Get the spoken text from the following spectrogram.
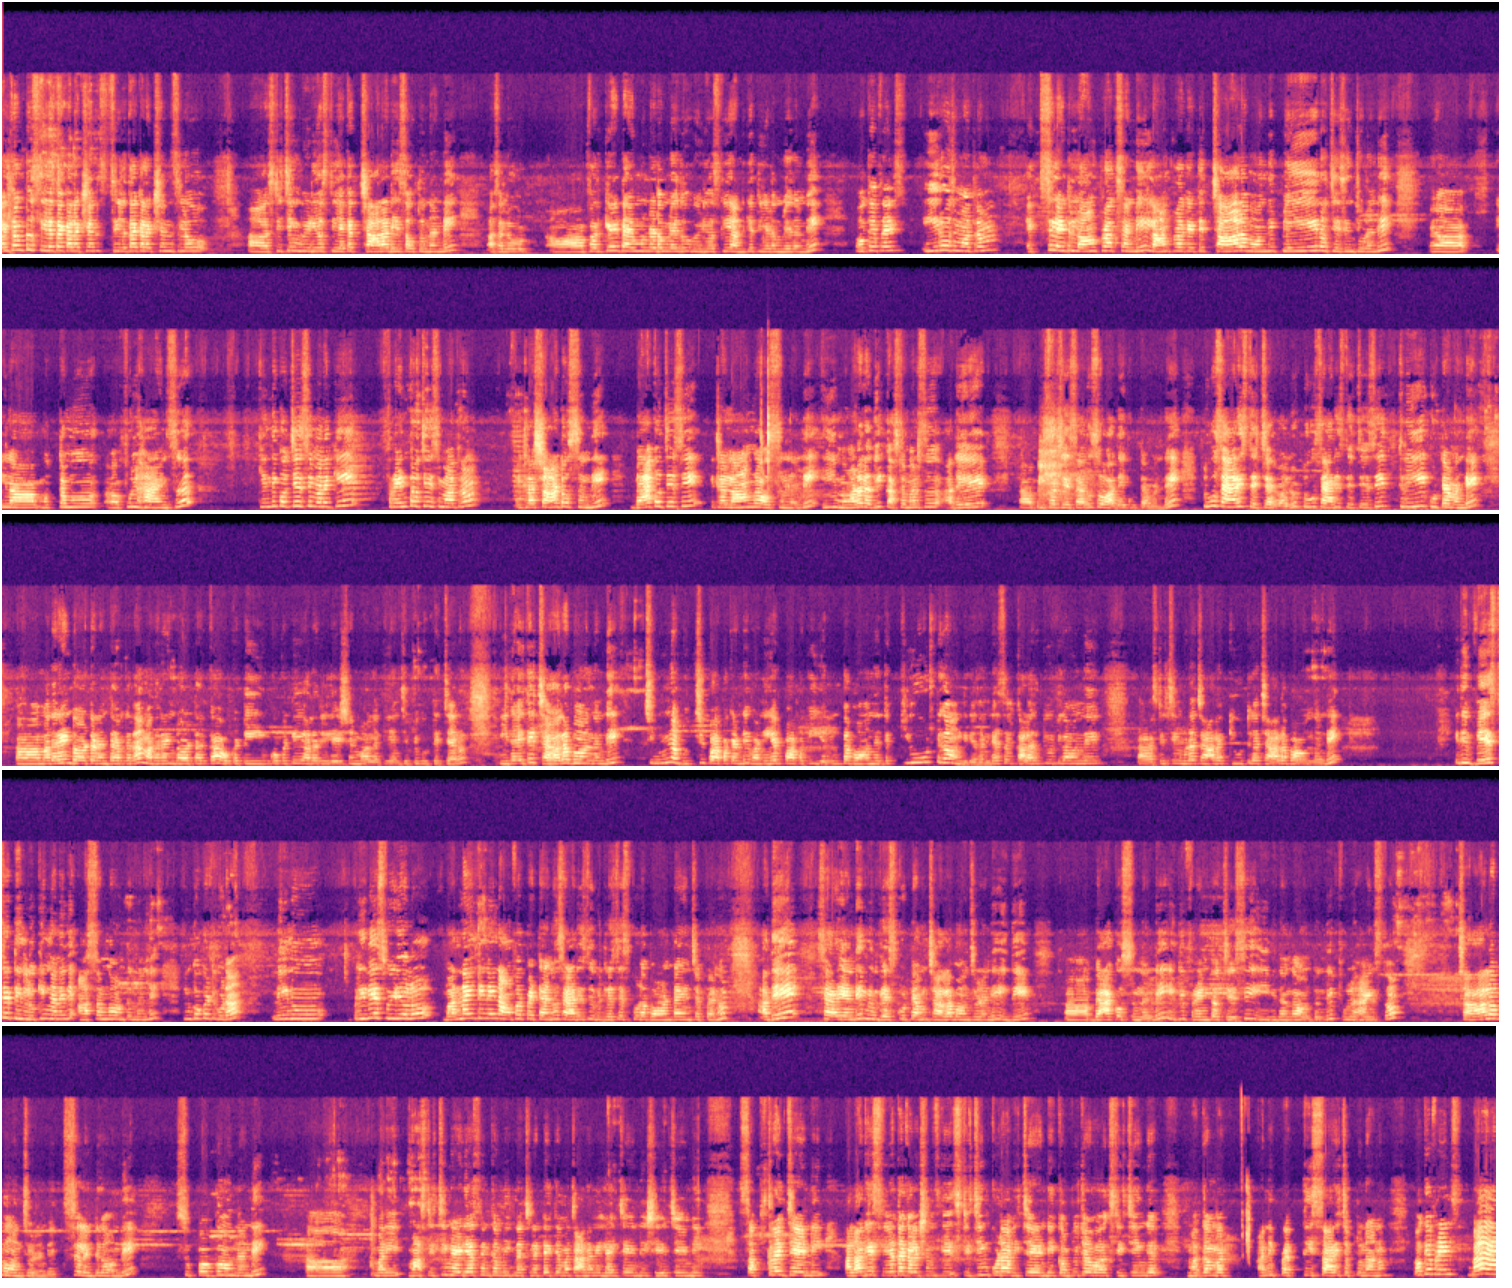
Welcome to Srilatha collections Srilatha కలెక్షన్స్లో stitching videos తీయక చాలా days అవుతుందండి. అసలు ఫర్కే టైం ఉండడం లేదు వీడియోస్కి అందుకే తీయడం లేదండి. ఓకే ఫ్రెండ్స్ ఈరోజు మాత్రం ఎక్సలెంట్ లాంగ్ ఫ్రాక్స్ అండి. లాంగ్ ఫ్రాక్ అయితే చాలా బాగుంది. ప్లెయిన్ వచ్చేసింది చూడండి. ఇలా మొత్తము ఫుల్ హ్యాండ్స్ కిందికి వచ్చేసి మనకి ఫ్రంట్ వచ్చేసి మాత్రం ఇట్లా షార్ట్ వస్తుంది. బ్యాక్ వచ్చేసి ఇట్లా లాంగ్గా వస్తుందండి. ఈ మోడల్ అది కస్టమర్స్ అదే ప్రిఫర్ చేశారు సో అదే కుట్టామండి. టూ శారీస్ తెచ్చారు వాళ్ళు. టూ శారీస్ తెచ్చేసి త్రీ కుట్టామండి. మదర్ అండ్ డాటర్ అంటారు కదా మదర్ అండ్ డాటర్గా ఒకటి ఇంకొకటి వాళ్ళ రిలేషన్ వాళ్ళకి అని చెప్పి కుట్టించారు ఇదైతే చాలా బాగుందండి. చిన్న బుచ్చి పాపకండి. వన్ ఇయర్ పాపకి ఎంత బాగుంది ఎంత క్యూట్గా ఉంది కదండి. అసలు కలర్ క్యూట్గా ఉంది. స్టిచ్చింగ్ కూడా చాలా క్యూట్గా చాలా బాగుందండి. ఇది వేస్తే దీని లుకింగ్ అనేది ఆసంగా ఉంటుందండి. ఇంకొకటి కూడా నేను ప్రీవియస్ వీడియోలో వన్ నైంటీ నైన్ ఆఫర్ పెట్టాను. శారీస్ ఇవి డ్రెస్సెస్ కూడా బాగుంటాయని చెప్పాను. అదే శారీ అండి మేము డ్రెస్ కుట్టాము. చాలా బాగుంది చూడండి. ఇది బ్యాక్ వస్తుందండి. ఇది ఫ్రంట్ వచ్చేసి ఈ విధంగా ఉంటుంది ఫుల్ హ్యాండ్స్తో చాలా బాగుంది చూడండి. ఎక్సలెంట్గా ఉంది. సూపర్గా ఉందండి. మరి మా స్టిచ్చింగ్ ఐడియాస్ కనుక మీకు నచ్చినట్టయితే మా ఛానల్ని లైక్ చేయండి షేర్ చేయండి సబ్స్క్రైబ్ చేయండి. అలాగే శ్రీలత కలెక్షన్స్కి స్టిచ్చింగ్ కూడా విచ్చేయండి. కంప్యూటర్ వర్క్ స్టిచ్చింగ్ మగ్గం వర్క్ అని ప్రతిసారి చెప్తున్నాను. Okay friends bye!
